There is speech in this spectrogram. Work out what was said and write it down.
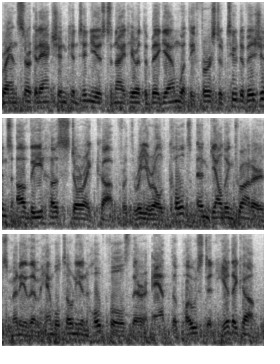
Grand Circuit action continues tonight here at the Big M with the first of two divisions of the Historic Cup for three-year-old Colt and Gelding Trotters. Many of them Hambletonian hopefuls. They're at the post, and here they come.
